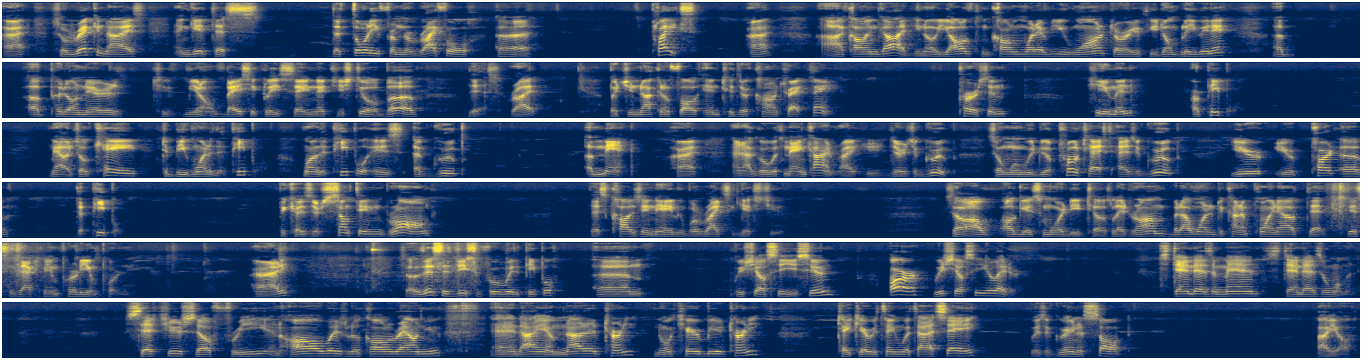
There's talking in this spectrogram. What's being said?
All right. So recognize and get this the authority from the rightful uh, place. All right. I call him God. You know, y'all can call him whatever you want, or if you don't believe in it, uh, uh, put on there to you know basically saying that you're still above this, right? But you're not going to fall into their contract thing. person, human, or people. Now, it's okay to be one of the people. One of the people is a group of men, all right? And I go with mankind, right? There's a group. So when we do a protest as a group, you're you're part of the people because there's something wrong that's causing inalienable rights against you. So I'll, I'll give some more details later on, but I wanted to kind of point out that this is actually pretty important. Alrighty? So this is Diesel for We the People. Um, we shall see you soon, or we shall see you later. Stand as a man, stand as a woman. Set yourself free and always look all around you. And I am not an attorney, nor care to be an attorney. Take everything what I say with a grain of salt. Bye, y'all.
